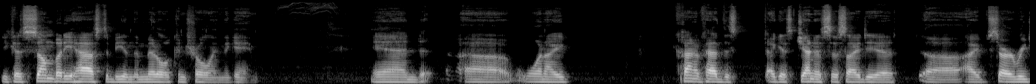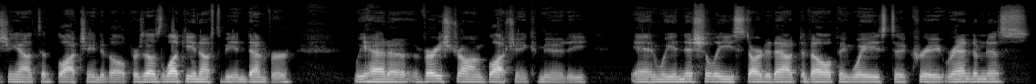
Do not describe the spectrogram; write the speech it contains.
because somebody has to be in the middle controlling the game. And uh, when I kind of had this, I guess, genesis idea, uh, I started reaching out to blockchain developers. I was lucky enough to be in Denver. We had a, a very strong blockchain community, and we initially started out developing ways to create randomness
